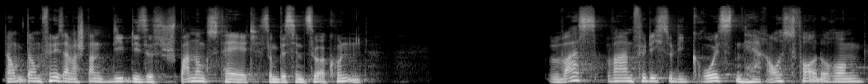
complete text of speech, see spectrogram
Darum, darum finde ich es einfach spannend, die, dieses Spannungsfeld so ein bisschen zu erkunden. Was waren für dich so die größten Herausforderungen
